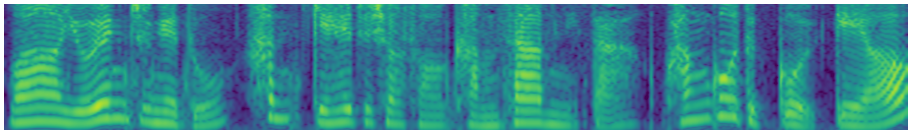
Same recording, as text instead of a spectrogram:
와, 여행 중에도 함께 해주셔서 감사합니다. 광고 듣고 올게요.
